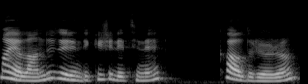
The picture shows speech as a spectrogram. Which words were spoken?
mayalandı. Üzerindeki jiletini kaldırıyorum.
